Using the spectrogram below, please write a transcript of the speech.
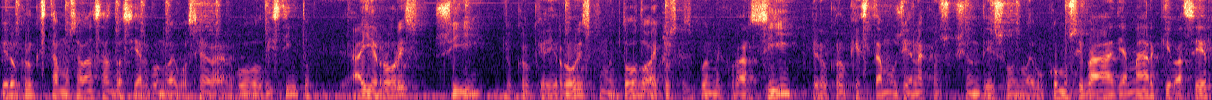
pero creo que estamos avanzando hacia algo nuevo, hacia algo distinto. ¿Hay errores? Sí, yo creo que hay errores, como en todo, hay cosas que se pueden mejorar, sí, pero creo que estamos ya en la construcción de eso nuevo. ¿Cómo se va a llamar? ¿Qué va a ser?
